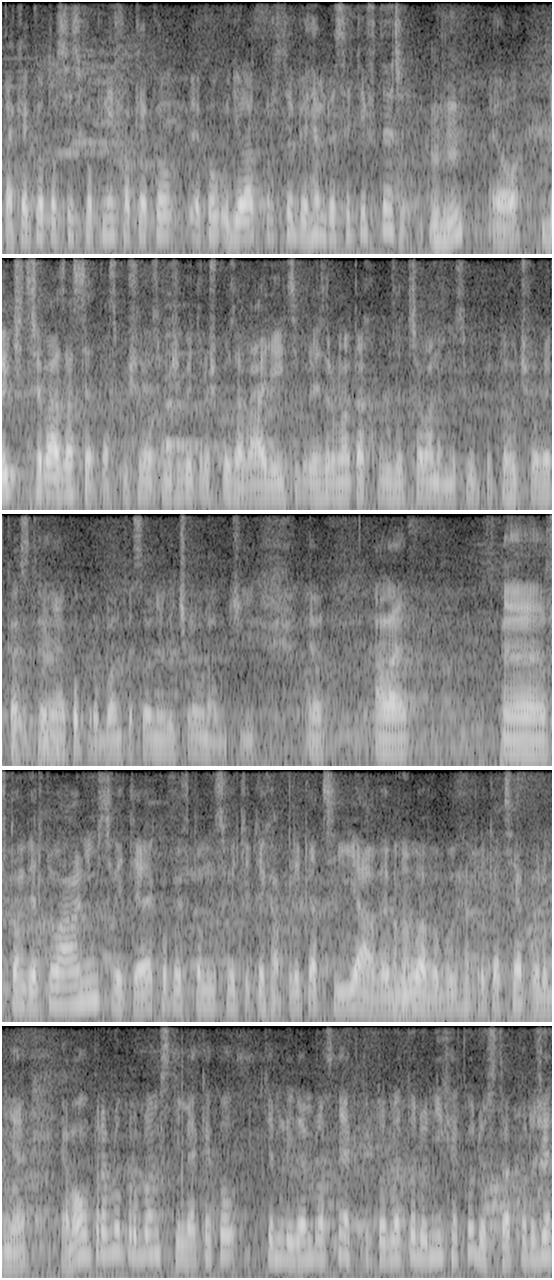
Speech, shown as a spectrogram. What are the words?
tak jako to si schopný fakt jako, jako udělat prostě během deseti vteřin. Mm-hmm. Jo. Byť třeba zase, ta zkušenost může být trošku zavádějící, protože zrovna ta chůze třeba nemusí být pro toho člověka Jasně. úplně jako problém, to se oni většinou naučí. Jo. Ale Eh, v tom virtuálním světě, jakoby v tom světě těch aplikací a webu ano. a webových aplikací a podobně, já mám opravdu problém s tím, jak jako těm lidem vlastně, jak to, tohleto do nich jako dostat, protože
